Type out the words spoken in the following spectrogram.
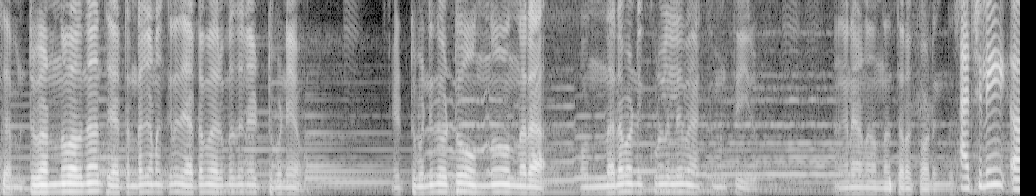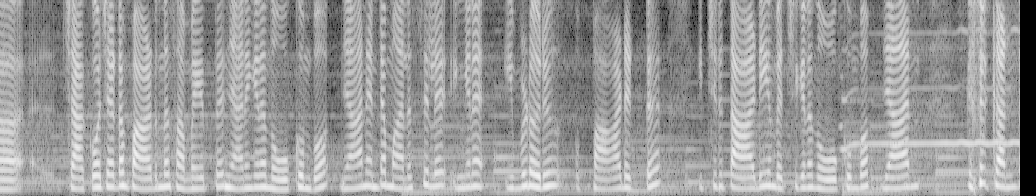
സെവൻ ടു വൺ എന്ന് പറഞ്ഞാൽ ചേട്ടന്റെ കണക്കിന് ചേട്ടൻ വരുമ്പോൾ തന്നെ എട്ട് മണിയാവും. എട്ട് മണി തൊട്ട് ഒന്ന് ഒന്നര ഒന്നര മണിക്കുള്ളിൽ മാക്സിമം തീരും. അങ്ങനെയാണ് അന്നത്തെ റെക്കോർഡിംഗ് ആക്ച്വലി ചാക്കോ ചേട്ടൻ പാടുന്ന സമയത്ത് ഞാനിങ്ങനെ നോക്കുമ്പോൾ ഞാൻ എന്റെ മനസ്സിൽ ഇങ്ങനെ ഇവിടെ ഒരു പാടിട്ട് ഇച്ചിരി താടിയും വെച്ചിങ്ങനെ നോക്കുമ്പോൾ ഞാൻ കണ്ട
